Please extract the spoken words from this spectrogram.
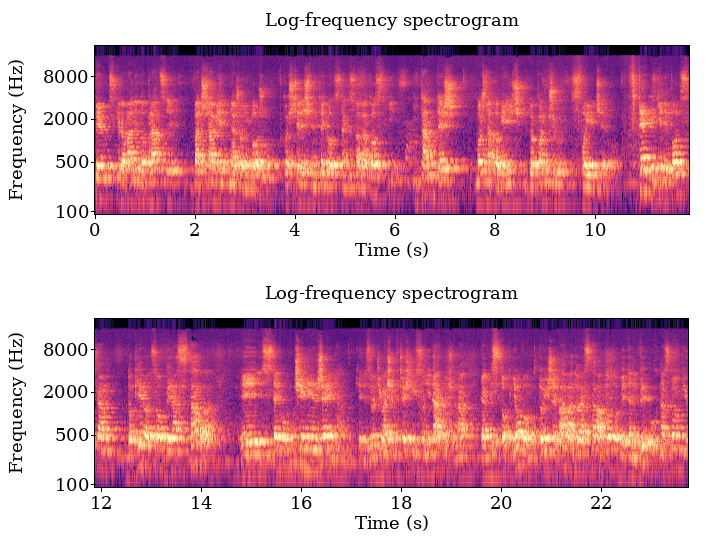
był skierowany do pracy w Warszawie na Żoliborzu, w kościele świętego Stanisława Kostki i tam też, można powiedzieć, dokończył swoje dzieło. Wtedy, kiedy Polska dopiero co wyrastała y, z tego uciemiężenia, kiedy zrodziła się wcześniej Solidarność, ona jakby stopniowo dojrzewała, dorastała po to, by ten wybuch nastąpił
